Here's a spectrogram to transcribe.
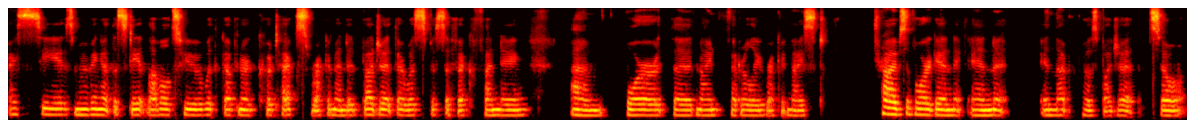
I see is moving at the state level too. With Governor Kotek's recommended budget, there was specific funding um, for the nine federally recognized tribes of Oregon in in that proposed budget. So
